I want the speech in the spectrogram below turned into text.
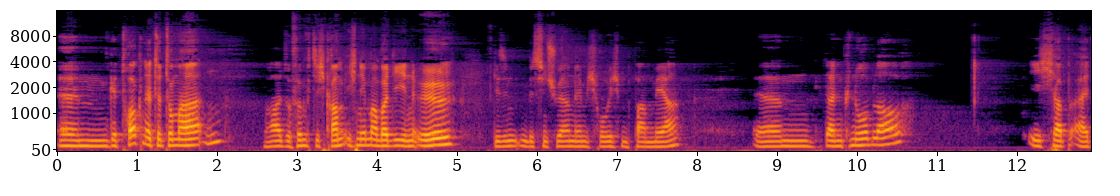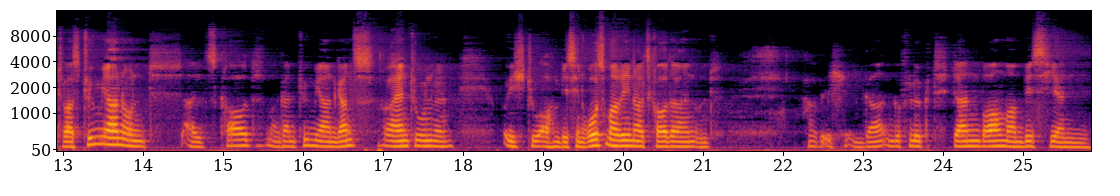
ähm, getrocknete Tomaten, also 50 Gramm. Ich nehme aber die in Öl, die sind ein bisschen schwer, nehme ich ruhig ein paar mehr. Ähm, dann Knoblauch. Ich habe etwas Thymian und als Kraut, man kann Thymian ganz reintun, ich tue auch ein bisschen Rosmarin als Kraut ein und habe ich im Garten gepflückt. Dann brauchen wir ein bisschen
